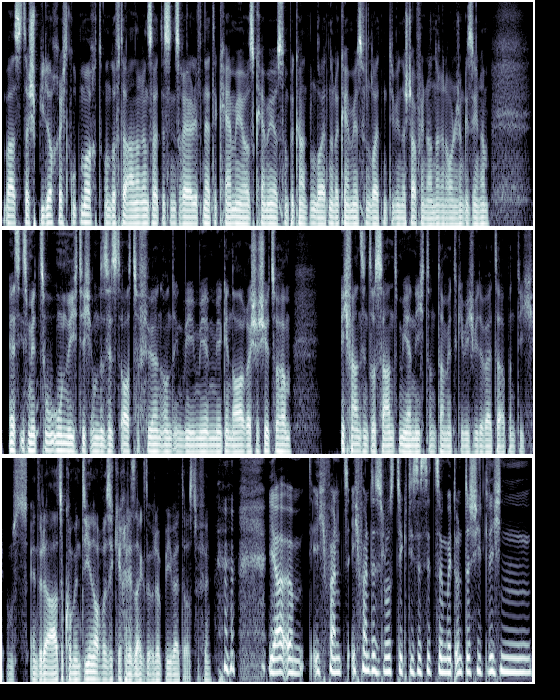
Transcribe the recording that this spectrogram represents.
Was das Spiel auch recht gut macht. Und auf der anderen Seite sind es relativ nette Cameos, Cameos von bekannten Leuten oder Cameos von Leuten, die wir in der Staffel in anderen Rollen schon gesehen haben es ist mir zu unwichtig, um das jetzt auszuführen und irgendwie mir, mir genauer recherchiert zu haben. Ich fand es interessant, mehr nicht und damit gebe ich wieder weiter ab an dich, um es entweder A zu kommentieren, auch was ich gerade sagte, oder B weiter auszuführen. ja, ähm, ich fand ich fand es lustig, diese Sitzung mit unterschiedlichen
